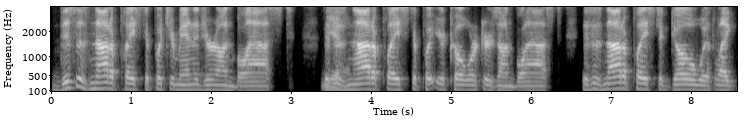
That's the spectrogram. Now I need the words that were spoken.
this is not a place to put your manager on blast. This is not a place to put your coworkers on blast. This is not a place to go with like,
